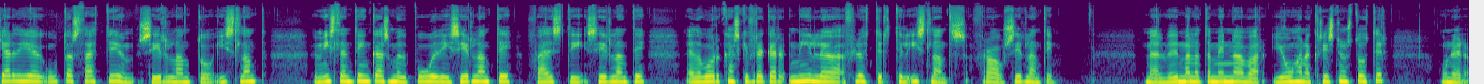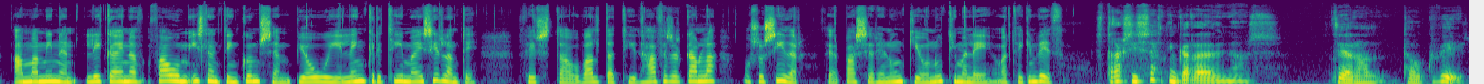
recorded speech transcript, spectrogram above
gerði ég útastætti um Sýrland og Ísland, um Íslandinga sem hefðu búið í Sýrlandi, fæðst í Sýrlandi eða voru kannski frekar nýlega fluttir til Íslands frá Sýrlandi. Meðal viðmælanda minna var Jóhanna Kristjónsdóttir. Hún er amma mín en líka eina fáum Íslandingum sem bjói í lengri tíma í Sýrlandi. Fyrst á valdatíð Hafesar gamla og svo síðar þegar Bassjar hinn ungi og nútímalegi var tekin við. Strax í setningaræðinu hans, þegar hann tók við,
